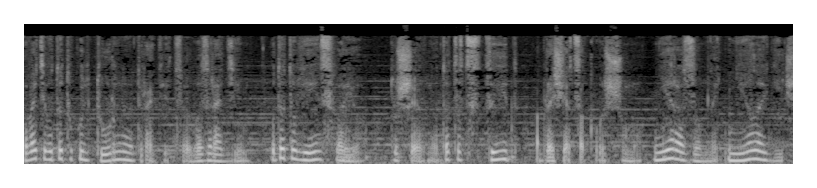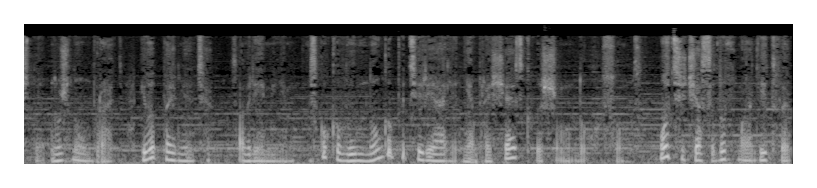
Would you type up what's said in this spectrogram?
Давайте вот эту культурную традицию возродим. Вот эту лень свою душевную, вот этот стыд обращаться к высшему. Неразумный, нелогичный, нужно убрать. И вы поймете со временем, насколько вы много потеряли, не обращаясь к высшему духу солнца. Вот сейчас идут молитвы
